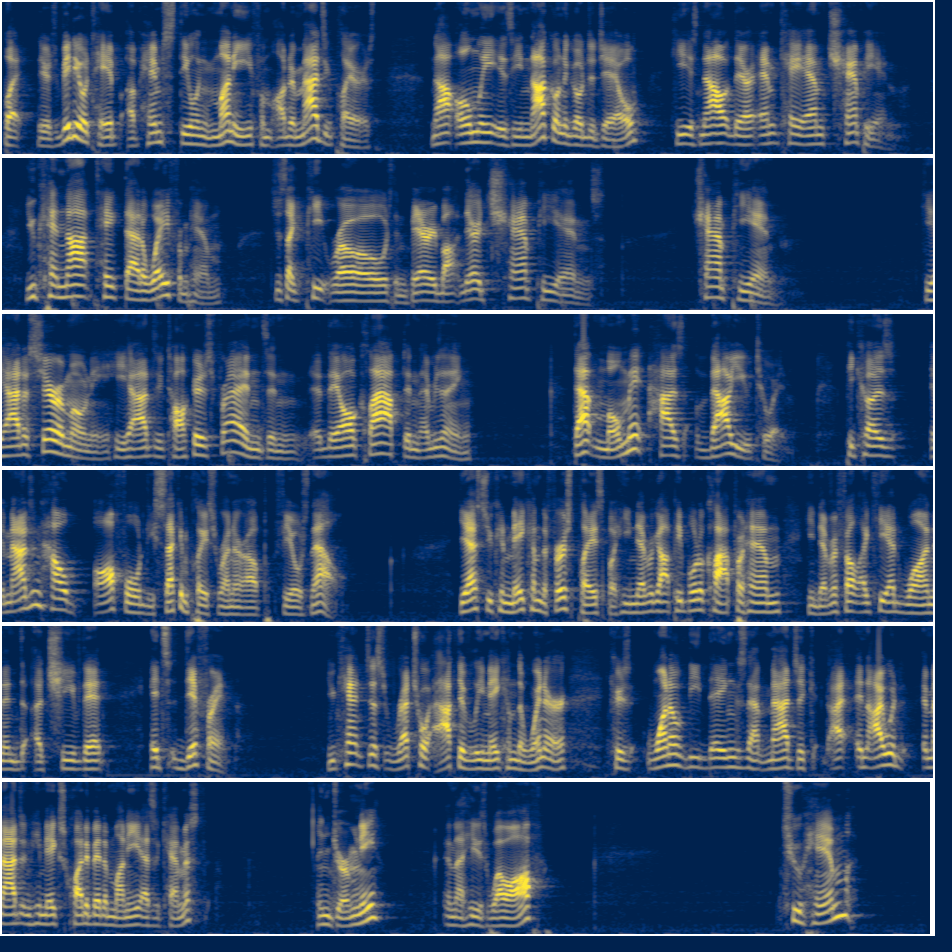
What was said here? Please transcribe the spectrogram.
But there's videotape of him stealing money from other Magic players. Not only is he not going to go to jail, he is now their MKM champion. You cannot take that away from him. Just like Pete Rose and Barry Bonds, they're champions. Champion. He had a ceremony. He had to talk to his friends, and they all clapped and everything. That moment has value to it because imagine how awful the second place runner up feels now. Yes, you can make him the first place, but he never got people to clap for him. He never felt like he had won and achieved it. It's different. You can't just retroactively make him the winner because one of the things that Magic, I, and I would imagine he makes quite a bit of money as a chemist in Germany and that he's well off. To him,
